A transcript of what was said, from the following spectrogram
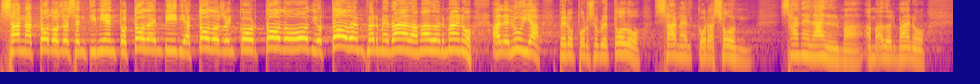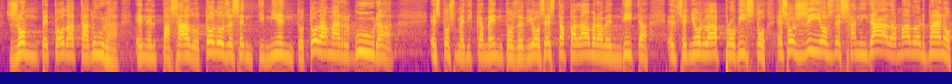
sana todo resentimiento, toda envidia, todo rencor, todo odio, toda enfermedad, amado hermano. Aleluya. Pero por sobre todo, sana el corazón, sana el alma, amado hermano. Rompe toda atadura en el pasado, todo resentimiento, toda amargura estos medicamentos de Dios, esta palabra bendita, el Señor la ha provisto, esos ríos de sanidad, amado hermano.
